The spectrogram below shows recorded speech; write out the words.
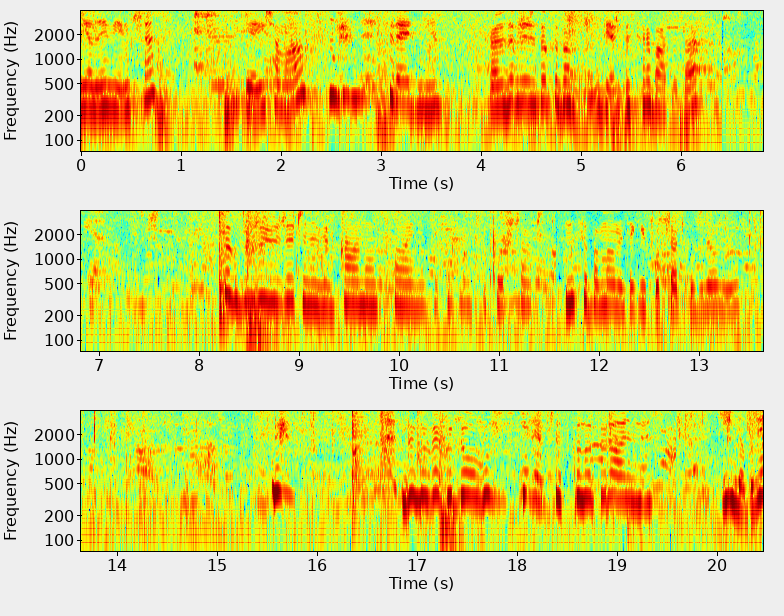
ja największe. Jejsza ma średnie. Ale dobrze, że to chyba, wiesz, bez herbaty, tak? Tak dużo rzeczy na Wielkanoc, fajnie, takie wielkie kurczaczki. My chyba mamy takich kurczaczków w domu. Do nowego domu. Wszystko naturalne. Dzień dobry.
